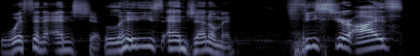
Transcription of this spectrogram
with an end ship. Ladies and gentlemen, feast your eyes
